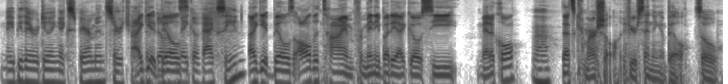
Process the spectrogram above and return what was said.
Maybe they were doing experiments or trying I to get build, bills. make a vaccine. I get bills all the time from anybody I go see medical. Uh-huh. That's commercial. If you're sending a bill, so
